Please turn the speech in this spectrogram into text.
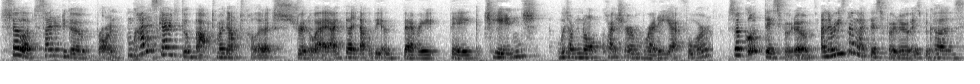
So i've decided to go brown i'm kind of scared to go back to my natural color like straight away. I feel like that would be a very big change which i'm not quite sure i'm ready yet for. So i've got this photo. And the reason i like this photo is because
